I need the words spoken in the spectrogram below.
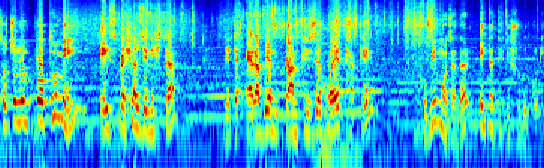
so চলুন প্রথমেই এই স্পেশাল জিনিসটা, যেটা অ্যারাবিয়ান কান্ট্রিজে হয়ে থাকে খুবই মজাদার, এইটা থেকে শুরু করি।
